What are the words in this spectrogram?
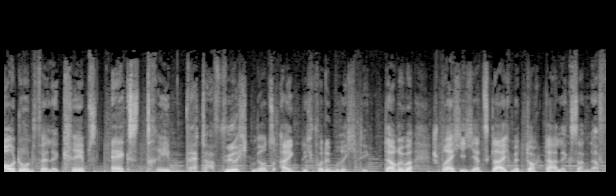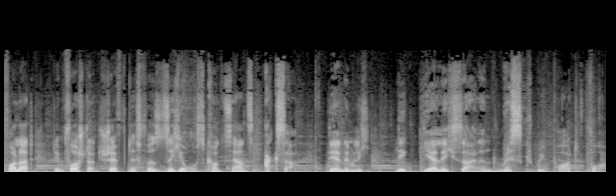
Autounfälle, Krebs, Extremwetter. Fürchten wir uns eigentlich vor dem Richtigen? Darüber spreche ich jetzt gleich mit Dr. Alexander Vollert, dem Vorstandschef des Versicherungskonzerns AXA. Der nämlich legt jährlich seinen Risk Report vor.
